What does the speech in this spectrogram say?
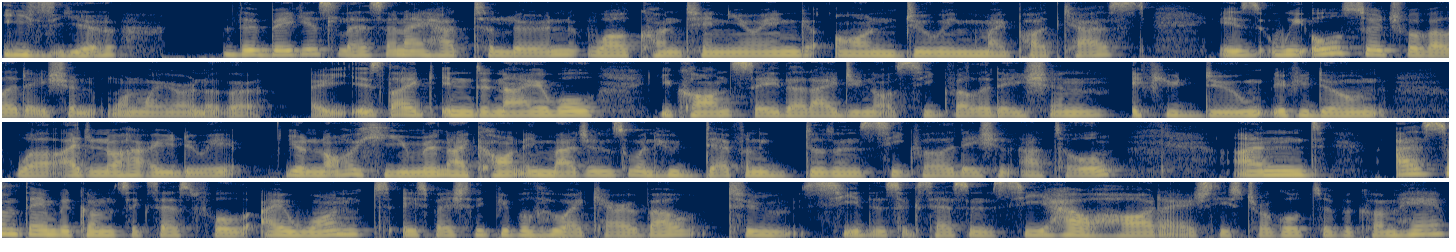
easier. The biggest lesson I had to learn while continuing on doing my podcast is we all search for validation one way or another is like undeniable. You can't say that I do not seek validation. If you do, if you don't, well, I don't know how you do it. You're not a human. I can't imagine someone who definitely doesn't seek validation at all. And as something becomes successful, I want, especially people who I care about, to see the success and see how hard I actually struggled to become here.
